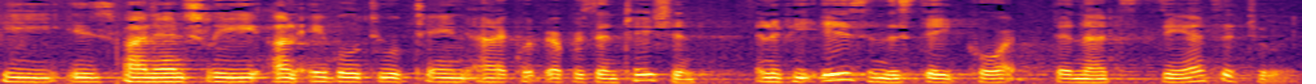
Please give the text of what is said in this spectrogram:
he is financially unable to obtain adequate representation. And if he is in the state court, then that's the answer to it.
